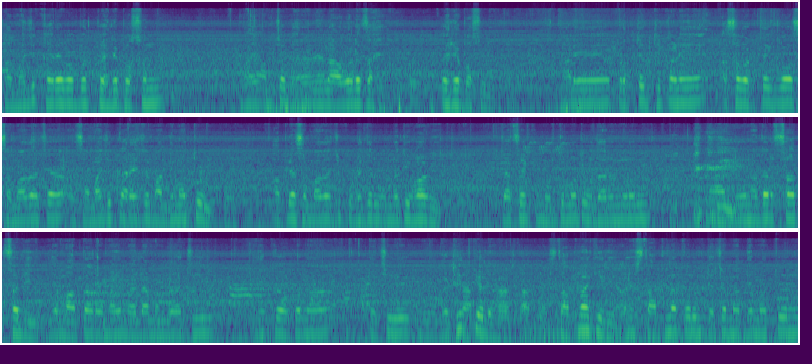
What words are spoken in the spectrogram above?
सामाजिक कार्याबाबत पहिल्यापासून माझ्या आमच्या घराण्याला आवडच आहे. पहिल्यापासून आणि प्रत्येक ठिकाणी असं वाटतं की बाबा समाजाच्या सामाजिक कार्याच्या माध्यमातून आपल्या समाजाची कुठेतरी उन्नती व्हावी. त्याचं एक मूर्तिमत्व उदाहरण म्हणून दोन हजार सात साली या माता रमाई महिला मंडळाची एक आपण त्याची गठीत केलं स्थापना. केली आणि स्थापना करून त्याच्या माध्यमातून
